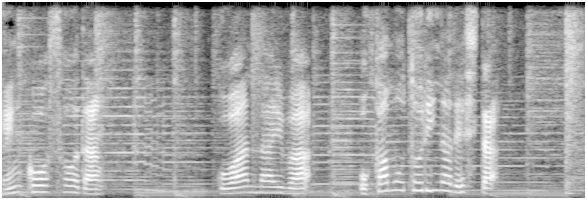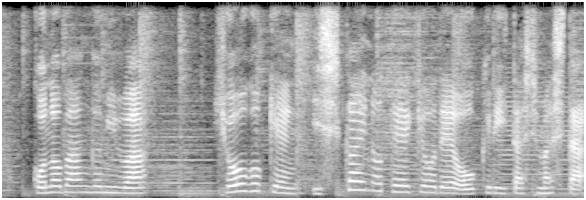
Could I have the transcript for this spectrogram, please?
健康相談ご案内は岡本里奈でしたこの番組は兵庫県医師会の提供でお送りいたしました。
